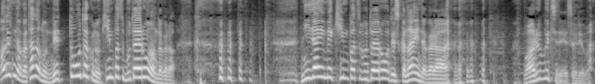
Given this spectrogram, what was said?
あの人なんかただのネットオタクの金髪豚野郎なんだから。二代目金髪豚野郎でしかないんだから 悪口だよ、それは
